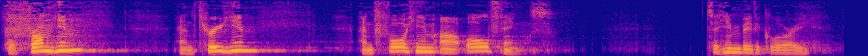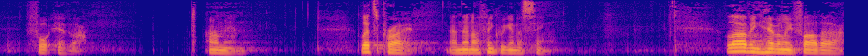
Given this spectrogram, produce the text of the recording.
For from him and through him and for him are all things. To him be the glory forever. Amen. Let's pray, and then I think we're going to sing. Loving Heavenly Father,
